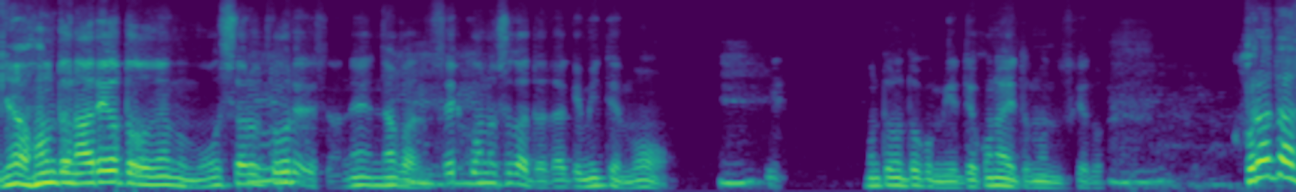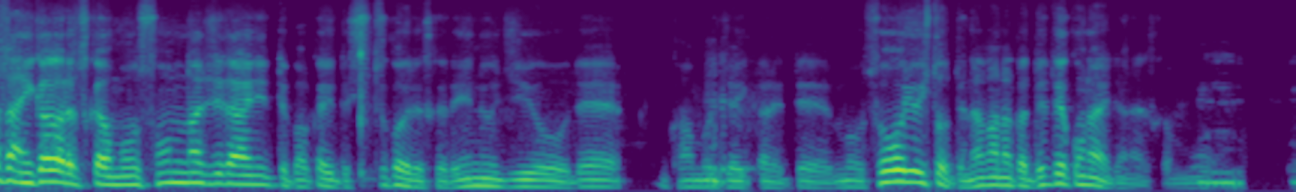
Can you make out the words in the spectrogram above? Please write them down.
いや、本当にありがとうございます。おっしゃる通りですよね。うん、なんか成功の姿だけ見ても、うん、本当のとこ見えてこないと思うんですけど、倉田さんいかがですか？もうそんな時代にってばっかり言ってしつこいですけど、NGO でカンボジア行かれて、もうそういう人ってなかなか出てこないじゃないですか。もう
